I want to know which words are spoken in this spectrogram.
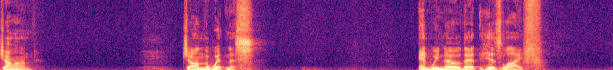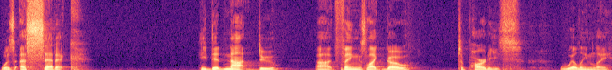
John. John the Witness. And we know that his life was ascetic. He did not do uh, things like go to parties willingly.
